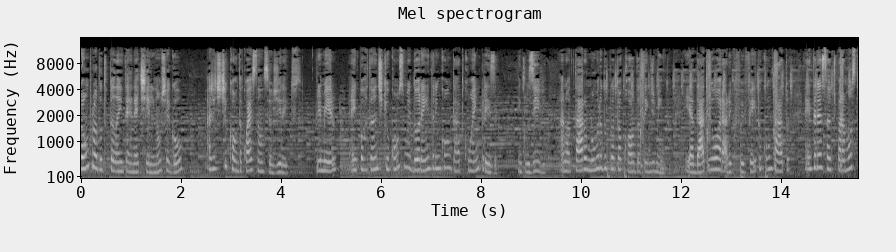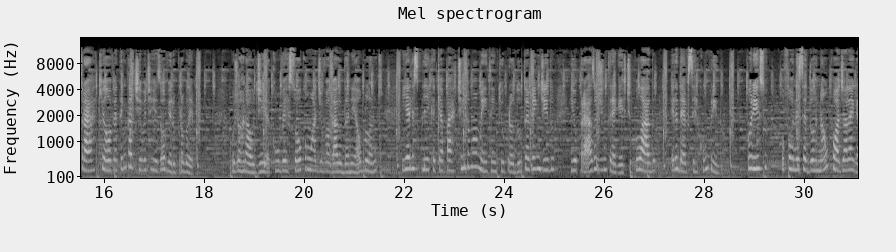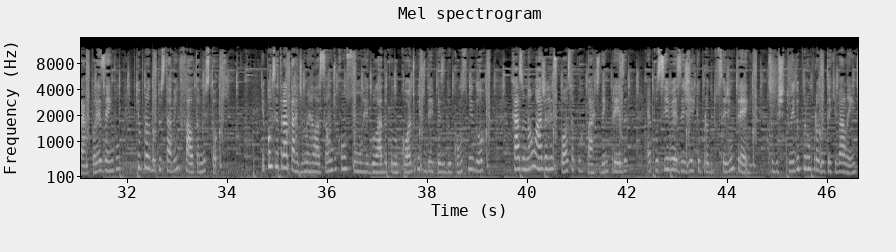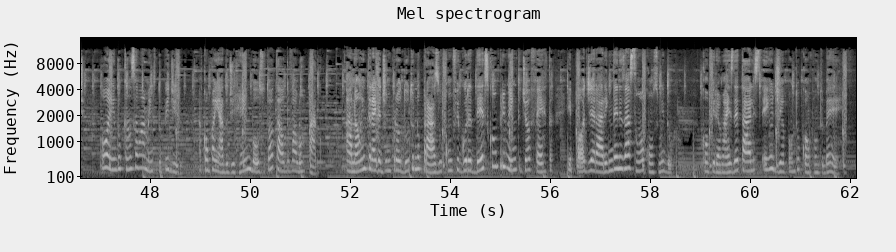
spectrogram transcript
comprou um produto pela internet e ele não chegou? A gente te conta quais são os seus direitos. Primeiro, é importante que o consumidor entre em contato com a empresa. Inclusive, anotar o número do protocolo do atendimento e a data e o horário que foi feito o contato é interessante para mostrar que houve a tentativa de resolver o problema. O jornal Dia conversou com o advogado Daniel Blanc e ele explica que a partir do momento em que o produto é vendido e o prazo de entrega é estipulado, ele deve ser cumprido. Por isso, o fornecedor não pode alegar, por exemplo, que o produto estava em falta no estoque. E por se tratar de uma relação de consumo regulada pelo Código de Defesa do Consumidor, caso não haja resposta por parte da empresa, é possível exigir que o produto seja entregue, substituído por um produto equivalente ou ainda o cancelamento do pedido, acompanhado de reembolso total do valor pago. A não entrega de um produto no prazo configura descumprimento de oferta e pode gerar indenização ao consumidor. Confira mais detalhes em odia.com.br.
